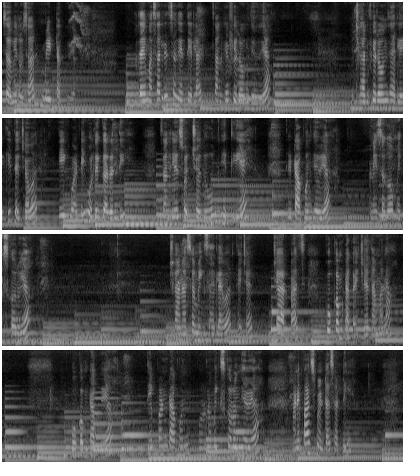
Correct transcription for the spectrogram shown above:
चवीनुसार मीठ टाकूया. आता हे मसाले सगळे तेलात चांगले फिरवून घेऊया. छान फिरवून झाले की त्याच्यावर एक वाटी ओले करंदी चांगले स्वच्छ धुवून घेतली आहे ती टाकून घेऊया आणि सगळं मिक्स करूया. छान असं मिक्स झाल्यावर त्याच्यात चार पाच कोकम टाकायचे आहेत आम्हाला. कोकम टाकूया. ते पण टाकून पूर्ण मिक्स करून घेऊया. आणि पाच मिनटासाठी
